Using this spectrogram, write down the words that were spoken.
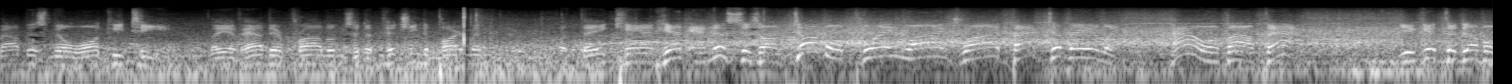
about this Milwaukee team. They have had their problems in the pitching department, but they can't hit. And this is a double play line drive back to Bailey. How about that? You get the double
